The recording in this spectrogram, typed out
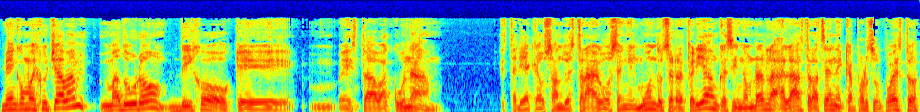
Bien, como escuchaban, Maduro dijo que esta vacuna estaría causando estragos en el mundo. Se refería, aunque sin nombrarla, a la AstraZeneca, por supuesto,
